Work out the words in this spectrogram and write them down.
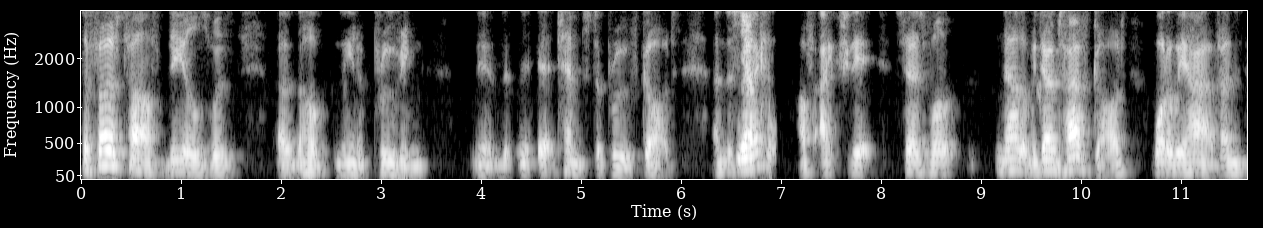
the first half deals with uh, the whole, you know, proving, you know, the, the attempts to prove God, and the yeah. second half actually says, well, now that we don't have God, what do we have? And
